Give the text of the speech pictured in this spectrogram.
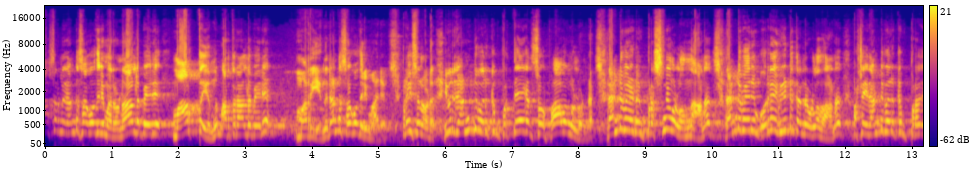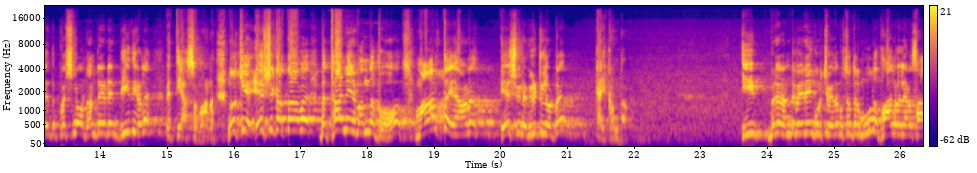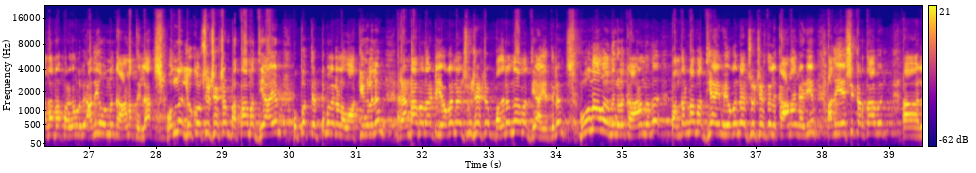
ലാസറിന് രണ്ട് സഹോദരിമാരുണ്ട്. ഒരാളുടെ പേര് മാർത്ത എന്നും അടുത്തൊരാളുടെ പേര് മറി എന്നും. രണ്ട് സഹോദരിമാര്. പ്രൈസലോട് ഇവർ രണ്ടുപേർക്കും പ്രത്യേക സ്വഭാവങ്ങളുണ്ട്. രണ്ടുപേരുടെയും പ്രശ്നങ്ങൾ ഒന്നാണ് രണ്ടുപേരും ഒരേ വീട്ടിൽ തന്നെ ഉള്ളതാണ്. പക്ഷേ രണ്ടുപേർക്കും പ്രശ്നവും പ്രശ്നം രണ്ടുപേരുടെയും രീതികൾ വ്യത്യാസമാണ്. നോക്കിയേ യേശു കർത്താവ് ബഥാനിയിൽ വന്നപ്പോൾ മാർത്തയാണ് യേശുവിനെ വീട്ടിലോട്ട് കൈക്കൊണ്ടത്. ഈ ഇവരെ രണ്ടുപേരെയും കുറിച്ച് വേദപുസ്തകത്തിൽ മൂന്ന് ഭാഗങ്ങളിലാണ് സാധാരണ പറയുന്നത് നമ്മൾ അധികം ഒന്നും കാണത്തില്ല. ഒന്ന് ലൂക്കോസ് സുവിശേഷം പത്താം അധ്യായം മുപ്പത്തെട്ട് മുതലുള്ള വാക്യങ്ങളിലും രണ്ടാമതായിട്ട് യോഗനാൻ സുവിശേഷം പതിനൊന്നാം അധ്യായത്തിലും മൂന്നാമത് നിങ്ങൾ കാണുന്നത് പന്ത്രണ്ടാം അധ്യായം യോഗനാൻ സുവിശേഷത്തിൽ കാണാൻ കഴിയും. അത് യേശു കർത്താവ്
